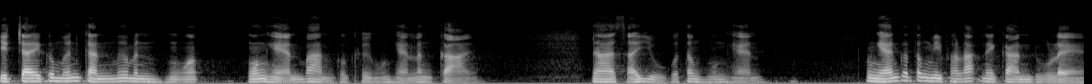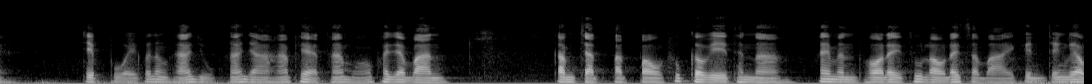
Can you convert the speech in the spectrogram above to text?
จิตใจก็เหมือนกัน เมื่อมันหวงหวงแหนบ้านก็คือหวงแหนร่างกาย นาสายอยู่ก็ต้องหวงแหนหวงแหนก็ต้องมีภาระในการดูแล เจ็บป่วยก็ต้องหาอยู่หายาหาแพทย์หาหมอพยาบาลกำจัดปัดเป่าทุกขเวทนา ให้มันพอได้ทุเราได้สบายขึ้น จึงเรียก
